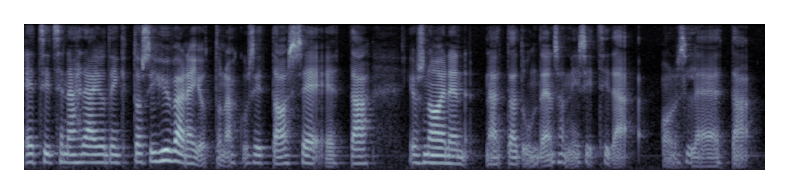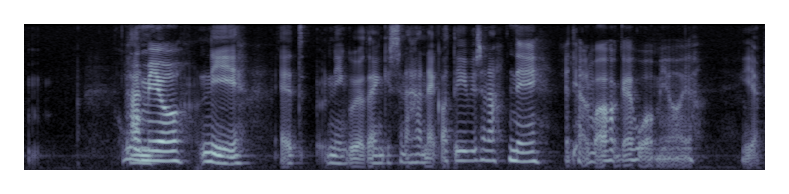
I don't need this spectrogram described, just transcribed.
et sit se nähdään jotenkin tosi hyvänä juttuna, kun sitten taas se, että jos nainen näyttää tunteensa, niin sit sitä on silleen, että... Huomio. Hän, niin, että niin kuin jotenkin se nähdään negatiivisena. Niin, että hän vaan hakee huomioon. Ja... Jep.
